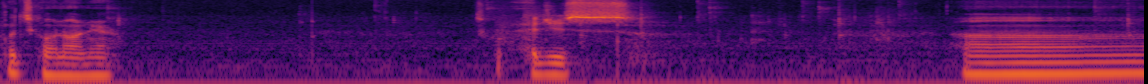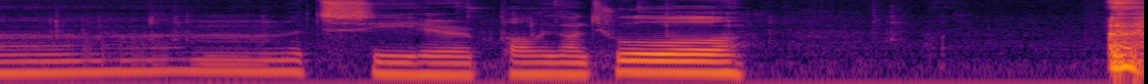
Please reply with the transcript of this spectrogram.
What's going on here? Edges. Um, let's see here, polygon tool. Let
